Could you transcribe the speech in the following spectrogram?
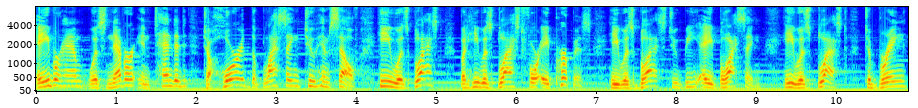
Abraham was never intended to hoard the blessing to himself. He was blessed, but he was blessed for a purpose. He was blessed to be a blessing. He was blessed to bring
